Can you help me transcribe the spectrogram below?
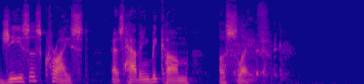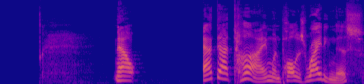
Jesus Christ as having become a slave. Now, at that time, when Paul is writing this,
